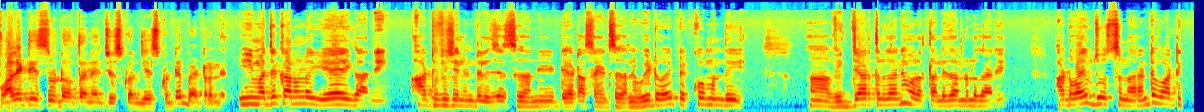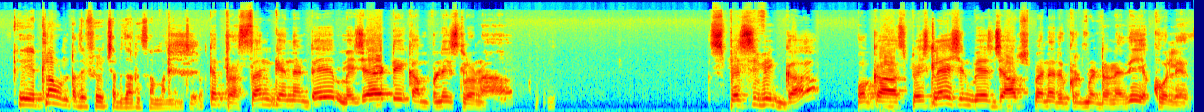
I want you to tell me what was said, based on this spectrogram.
క్వాలిటీ సూట్ అవుతుందనేది చూసుకొని చేసుకుంటే బెటర్ అనేది ఈ మధ్య కాలంలో ఏఐ కానీ ఆర్టిఫిషియల్ ఇంటెలిజెన్స్ కానీ డేటా సైన్స్ కానీ వీటి వైపు ఎక్కువ మంది విద్యార్థులు కానీ వాళ్ళ తల్లిదండ్రులు కానీ అటువైపు చూస్తున్నారు అంటే వాటికి ఎట్లా ఉంటుంది ఫ్యూచర్ దానికి సంబంధించి? అంటే ప్రస్తుతానికి ఏంటంటే మెజారిటీ కంపెనీస్లోన స్పెసిఫిక్గా ఒక స్పెషలైజేషన్ బేస్డ్ జాబ్స్ పైన రిక్రూట్మెంట్ అనేది ఎక్కువ లేదు.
